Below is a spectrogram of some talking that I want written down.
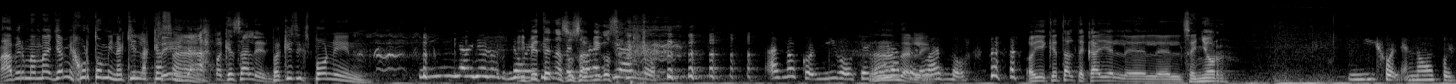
a ver, mamá, ya mejor tomen aquí en la casa. Sí, ya, ¿para qué salen? ¿Para qué se exponen? Sí, ya yo lo, le voy Inviten decir, a sus "Mejor amigos". hazlo. hazlo conmigo, seguro, pero hazlo. Oye, ¿qué tal te cae el, el- el señor? Híjole, no, pues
